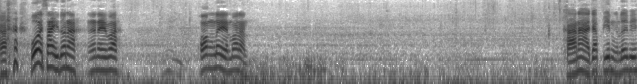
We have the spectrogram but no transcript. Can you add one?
ฮะโอ้ยใส่ตัวน่ะนั่นไงวะคล้องเลยเห็นป่ะนั่นขาหน้าจะปีนกันเลยพี่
